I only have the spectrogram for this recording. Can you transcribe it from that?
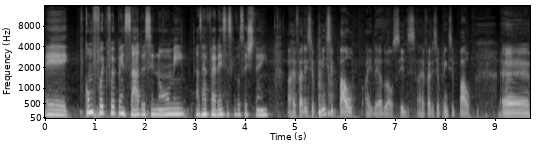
é, como foi que foi pensado esse nome, as referências que vocês têm. A referência principal, a ideia do Alcides, a referência principal é,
